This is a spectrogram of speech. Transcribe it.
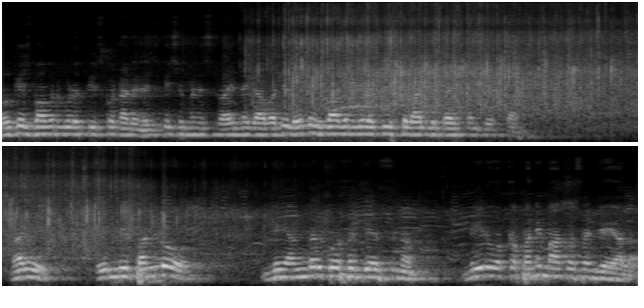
లోకేష్ బాబుని కూడా తీసుకున్నాడు ఎడ్యుకేషన్ మినిస్టర్ అయినే కాబట్టి లోకేష్ బాబుని కూడా తీసుకోవడానికి ప్రయత్నం చేస్తాను మరి ఇన్ని పనులు మీ అందరి కోసం చేస్తున్నాం. మీరు ఒక్క పని మాకోసం చేయాలా?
